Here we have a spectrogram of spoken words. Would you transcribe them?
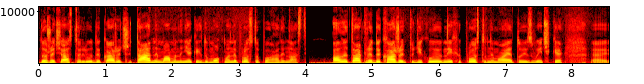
Дуже часто люди кажуть, що та нема мене ніяких думок, в мене просто поганий настрій. Але так люди кажуть тоді, коли в них просто немає тої звички е,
